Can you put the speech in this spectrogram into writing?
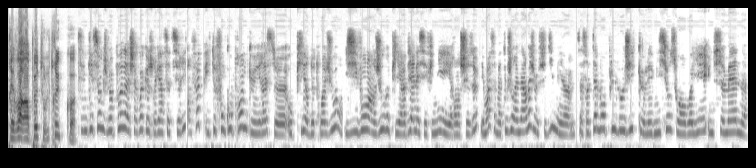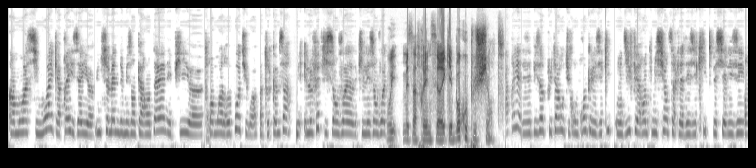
Prévoir un peu tout le truc, quoi. C'est une question que je me pose à chaque fois que je regarde cette série. En fait, ils te font comprendre qu'ils restent euh, au pire de trois jours. Ils y vont un jour et puis ils reviennent et c'est fini et ils rentrent chez eux. Et moi, ça m'a toujours énervé. Je me suis dit, mais euh, ça serait tellement plus logique que les missions soient envoyées une semaine, un mois, six mois et qu'après ils aillent euh, une semaine de mise en quarantaine et puis euh, trois mois de repos, tu vois. Un truc comme ça. Mais le fait qu'ils s'envoient, qu'ils les envoient Oui, mais ça ferait une série qui est beaucoup plus chiante. après, il y a des épisodes plus tard où tu comprends que les équipes ont différentes missions, c'est-à-dire qu'il y a des équipes spécialisées en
